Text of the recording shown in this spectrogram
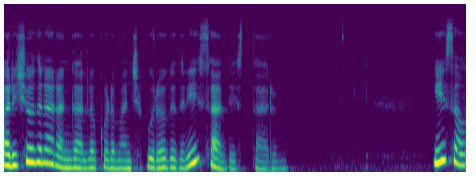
పరిశోధన రంగాల్లో కూడా మంచి పురోగతిని సాధిస్తారు. ఈ సమ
